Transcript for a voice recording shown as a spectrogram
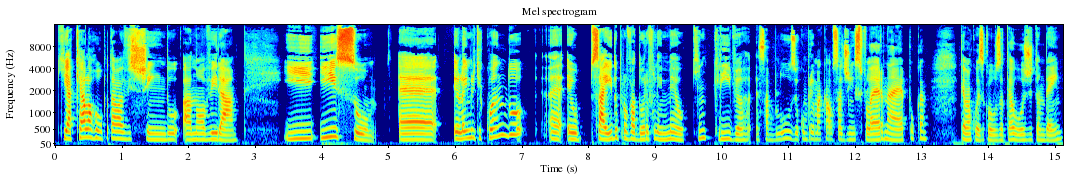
que aquela roupa estava vestindo a nova Irá. E isso, é, eu lembro que quando é, eu saí do provador, eu falei, meu, que incrível essa blusa. Eu comprei uma calça jeans flare na época, que é uma coisa que eu uso até hoje também.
